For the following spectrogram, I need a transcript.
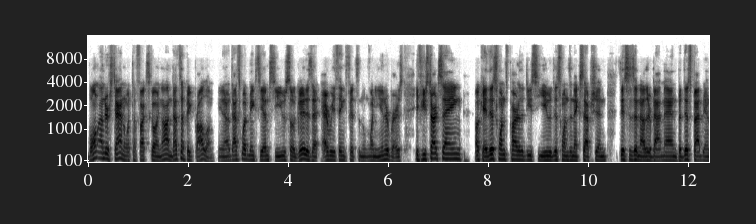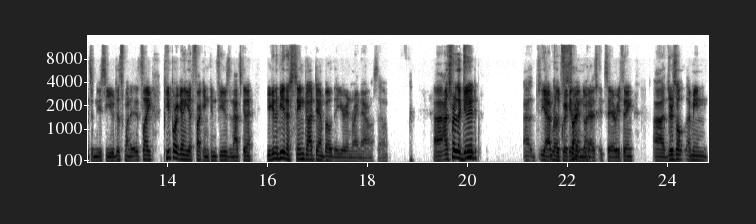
won't understand what the fuck's going on. That's a big problem. You know, that's what makes the MCU so good is that everything fits in one universe. If you start saying, okay, this one's part of the DCU, this one's an exception, this is another Batman, but this Batman's in DCU, this one, it's like people are going to get fucking confused, and that's going to, you're going to be in the same goddamn boat that you're in right now. So, uh, as for the good, uh, yeah, really quick, sorry, and then you guys could say everything. Uh, there's a, I mean,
